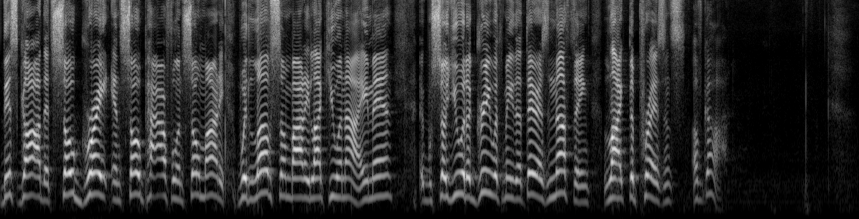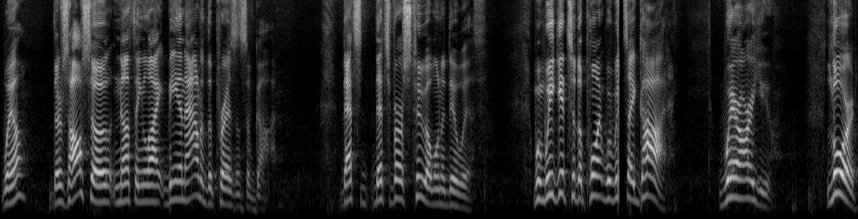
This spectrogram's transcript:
this God that's so great and so powerful and so mighty would love somebody like you and I. Amen? So you would agree with me that there is nothing like the presence of God. Well, there's also nothing like being out of the presence of God. That's, that's verse 2 I want to deal with. When we get to the point where we say, God, where are you? Lord,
